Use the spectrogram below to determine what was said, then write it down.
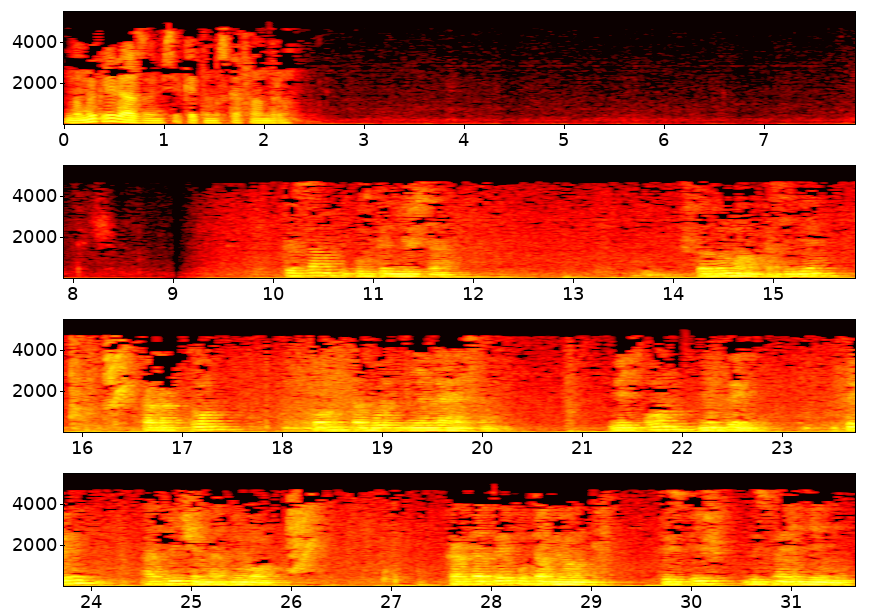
Но мы привязываемся к этому скафандру. Ты сам устынишься, что думал о себе как о том, кто тобой не является. Ведь он не ты. Ты отличен от него. Когда ты утомлен, ты спишь без сновидений.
